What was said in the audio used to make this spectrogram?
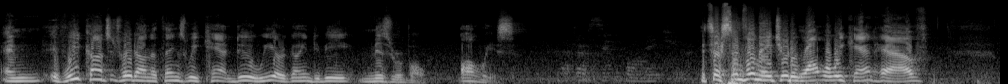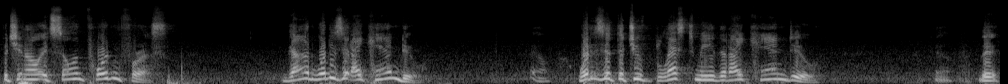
And if we concentrate on the things we can't do, we are going to be miserable, always. That's our sinful nature. It's our sinful nature to want what we can't have. But you know, it's so important for us. God, what is it I can do? You know, what is it that you've blessed me that I can do? You know, the,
